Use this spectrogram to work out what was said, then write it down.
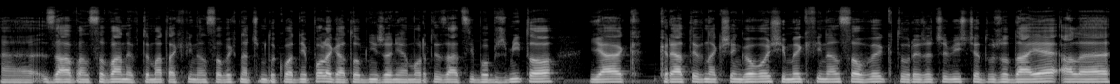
e, zaawansowane w tematach finansowych, na czym dokładnie polega to obniżenie amortyzacji, bo brzmi to jak kreatywna księgowość i myk finansowy, który rzeczywiście dużo daje, ale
